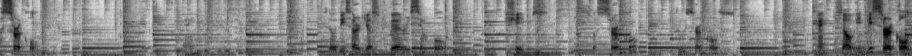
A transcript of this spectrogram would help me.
a circle. Okay, so these are just very simple shapes. So circle, two circles. Okay, so in this circle,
